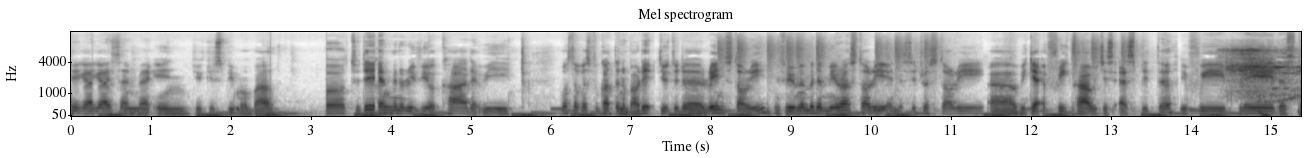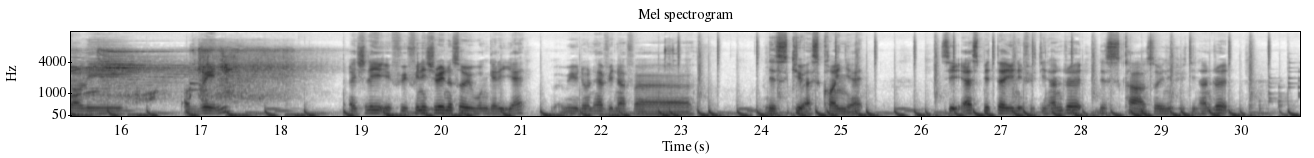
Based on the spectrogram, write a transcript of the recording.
Okay guys, I'm back in QQ Speed Mobile. So today I'm gonna review a car that we most of us forgotten about it due to the rain story. If you remember the Mira story and the Citrus story, uh, we get a free car which is S Splitter. If we play the story of rain, actually if we finish rain also we won't get it yet. We don't have enough uh, this QS coin yet. See S Splitter you need 1500, this car also you need 1500.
